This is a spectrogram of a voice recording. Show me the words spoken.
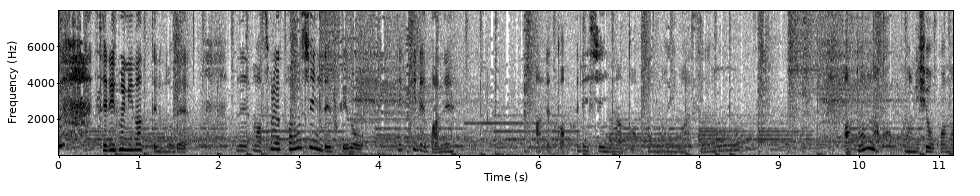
セリフになってるので、ね、まあそれは楽しいんですけど、できればね、あると嬉しいなと思いますよ。あ、どんな格好にしようかな。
